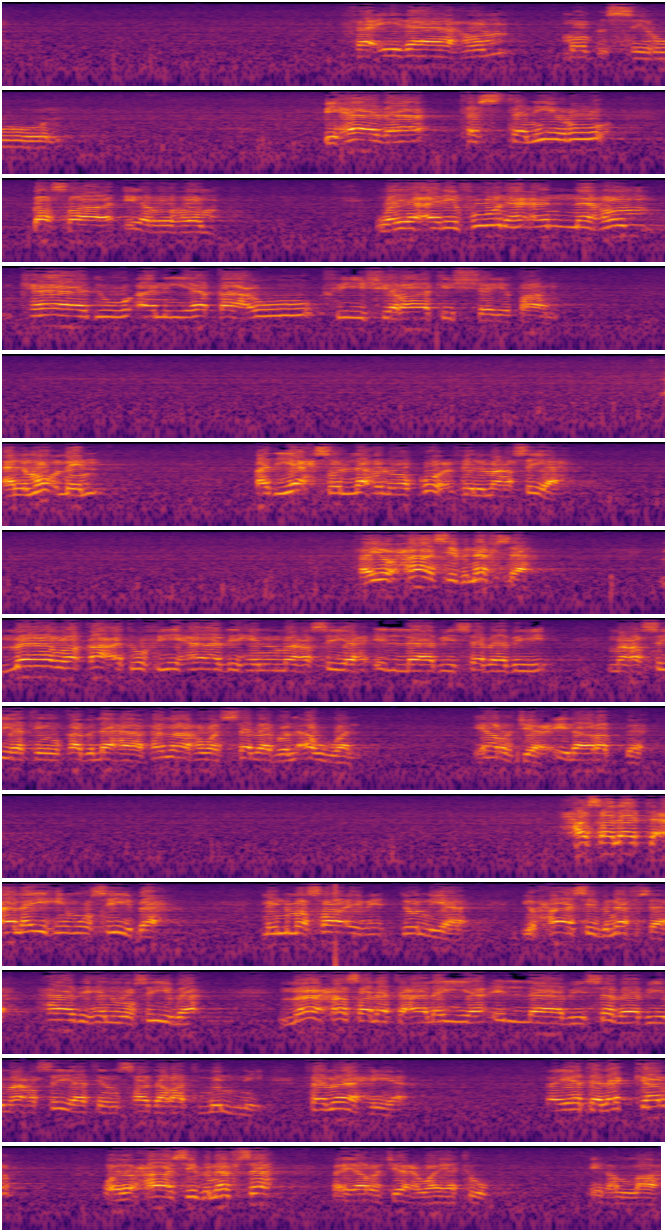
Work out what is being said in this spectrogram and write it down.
فإذا هم مبصرون. بهذا تستنير بصائرهم ويعرفون أنهم كادوا أن يقعوا في شراك الشيطان. المؤمن قد يحصل له الوقوع في المعصية فيحاسب نفسه ما وقعت في هذه المعصية إلا بسبب معصية قبلها فما هو السبب الأول؟ يرجع إلى ربه. حصلت عليه مصيبة من مصائب الدنيا. يحاسب نفسه. هذه المصيبة ما حصلت علي إلا بسبب معصية صدرت مني. فما هي؟ فيتذكر ويحاسب نفسه فيرجع ويتوب إلى الله.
